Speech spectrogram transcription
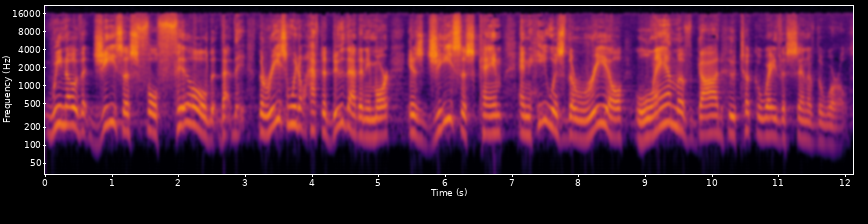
we know that Jesus fulfilled that. The, the, reason we don't have to do that anymore is Jesus came and he was the real Lamb of God who took away the sin of the world.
